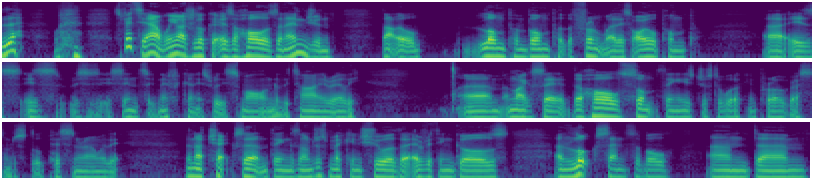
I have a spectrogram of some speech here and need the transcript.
bleh, spit it out, when you actually look at it as a whole as an engine, that little lump and bump at the front where this oil pump uh, is, is is is insignificant. It's really small and really tiny, really. Um, and like I say, the whole something is just a work in progress. I'm just still pissing around with it. Then I check certain things. I'm just making sure that everything goes and looks sensible. And um,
